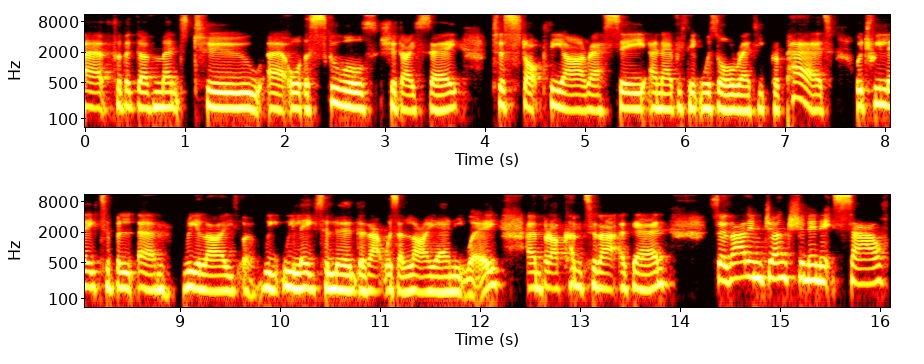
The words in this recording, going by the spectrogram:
uh, for the government to, uh, or the schools, should I say, to stop the RSE, and everything was already prepared, which we later um, realised, uh, we, we later learned that that was a lie anyway. Um, but I'll come to that again. So that injunction in itself,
